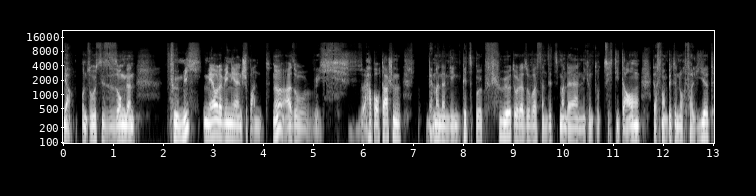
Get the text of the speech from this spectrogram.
ja, und so ist die Saison dann für mich mehr oder weniger entspannt. Ne? Also ich habe auch da schon, wenn man dann gegen Pittsburgh führt oder sowas, dann sitzt man da ja nicht und drückt sich die Daumen, dass man bitte noch verliert.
